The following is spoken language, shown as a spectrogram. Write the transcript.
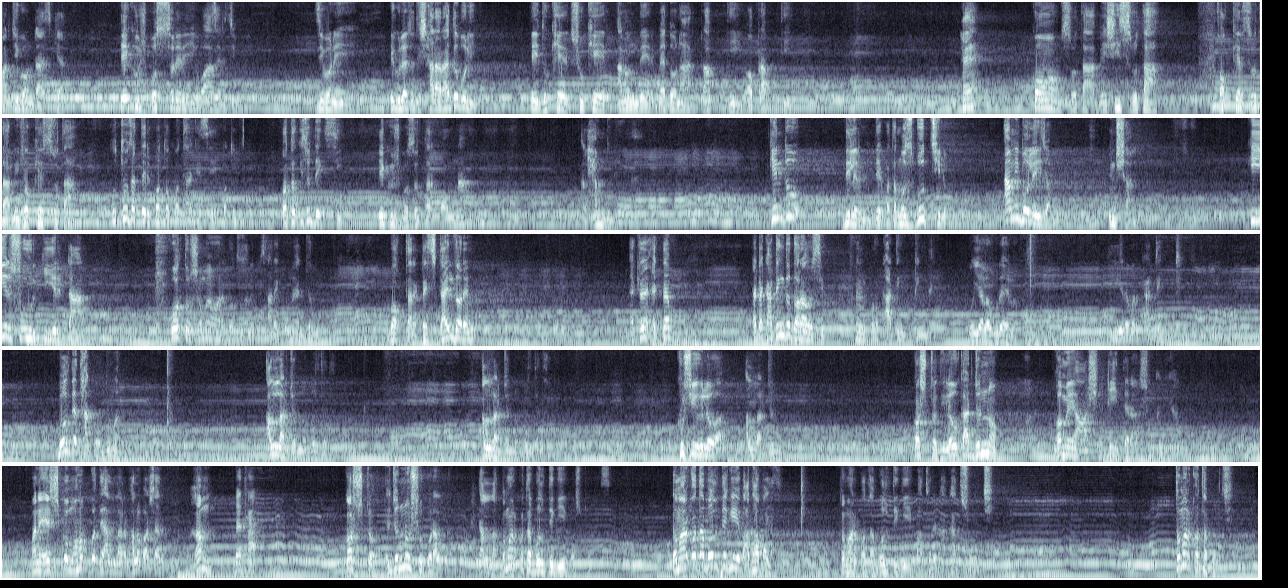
আমার জীবনটা আজকে একুশ বৎসরের এই ওয়াজের জীবন। জীবনে এগুলা যদি সারা রাতও বলি, এই দুঃখের, সুখের, আনন্দের, বেদনার প্রাপ্তি, অপ্রাপ্তি হ্যাঁ? কম শ্রোতা, বেশি শ্রোতা, পক্ষের শ্রোতা, বিপক্ষের শ্রোতা, কত জাতের কত কথা গেছে, কত কত কিছু দেখছি। একুশ বছর তার কম না। আলহামদুলিল্লাহ। কিন্তু দিলের মধ্যে কথা মজবুত ছিল। আমি বলেই যাব, ইনশাআল্লাহ। কি এর সুর, কি এর টান? কত সময় আমার কত জনে আরে, কোনো একজন বক্তার একটা স্টাইল ধরেন। একটা একটা একটা কাটিং তো ধরা উচিত। কোনো কাটিং কুটিং নাই। ওই এলো উড়ে এলো। কি এর আবার কাটিং কুটিং বলতে থাকো দুমান আল্লাহর জন্য বলতে থাকো। আল্লাহর জন্য বলতে থাকো। খুশি হলেও আল্লাহর জন্য। কষ্ট দিলেও কার জন্য? গমে আশিকি তেরা শুক্রিয়া। মানে এসকো মহব্বতে আল্লাহর ভালোবাসার গম, ব্যথা, কষ্ট, এর জন্য শুকর আল্লাহ। আল্লাহ তোমার কথা বলতে গিয়ে কষ্ট হয়েছে তোমার কথা বলতে গিয়ে বাধা পাইছি। তোমার কথা বলতে গিয়ে পাথরের আঘাত শুনেছি। তোমার কথা বলছি।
